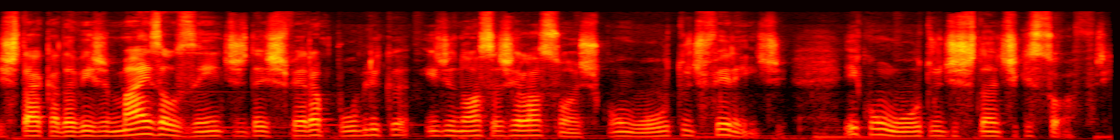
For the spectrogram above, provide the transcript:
está cada vez mais ausente da esfera pública e de nossas relações com o outro diferente e com o outro distante que sofre.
